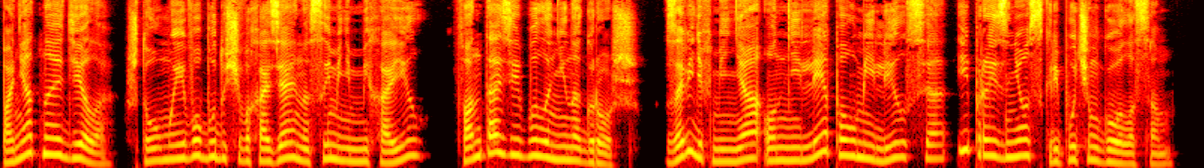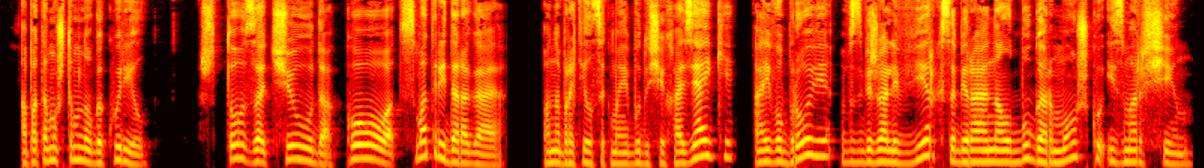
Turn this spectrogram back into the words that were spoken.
Понятное дело, что у моего будущего хозяина с именем Михаил фантазии было не на грош. Завидев меня, он нелепо умилился и произнес скрипучим голосом, а потому что много курил. «Что за чудо, кот! Смотри, дорогая, он обратился к моей будущей хозяйке, а его брови взбежали вверх, собирая на лбу гармошку из морщин.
